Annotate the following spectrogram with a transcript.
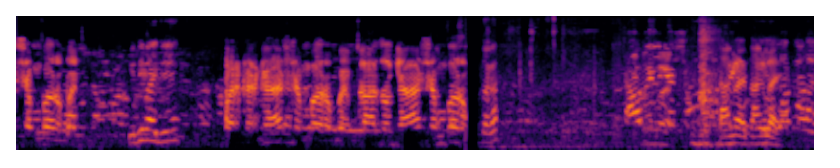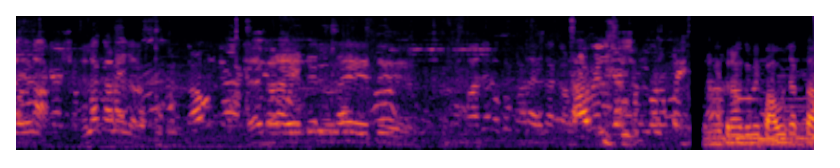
शंभर रुपये किती पाहिजे परकर घ्या शंभर रुपये. प्लाझो घ्या शंभर का चांगला आहे चांगला आहे. मित्रांनो तुम्ही पाहू शकता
